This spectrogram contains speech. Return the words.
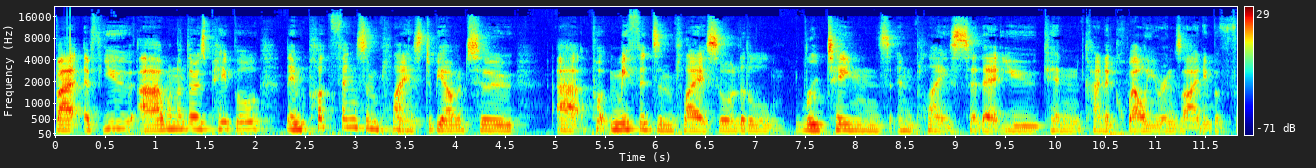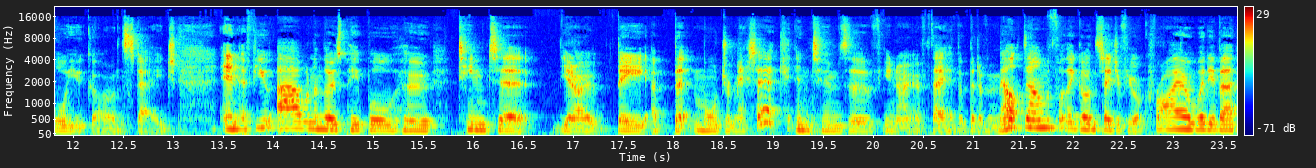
But if you are one of those people, then put things in place to be able to uh, put methods in place or little routines in place so that you can kind of quell your anxiety before you go on stage. And if you are one of those people who tend to you know, be a bit more dramatic in terms of, you know, if they have a bit of a meltdown before they go on stage, if you're a crier or whatever,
